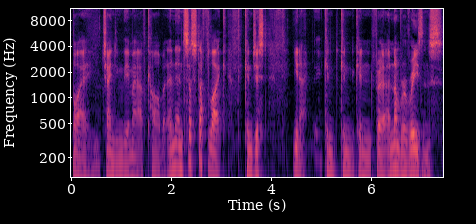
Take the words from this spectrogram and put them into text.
by changing the amount of carbon. And, and so stuff like can just, you know, can can can for a number of reasons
